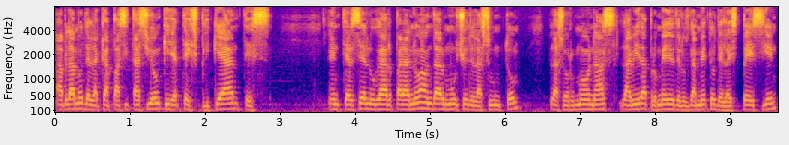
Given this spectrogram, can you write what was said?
hablamos de la capacitación que ya te expliqué antes. En tercer lugar, para no ahondar mucho en el asunto, las hormonas, la vida promedio de los gametos de la especie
